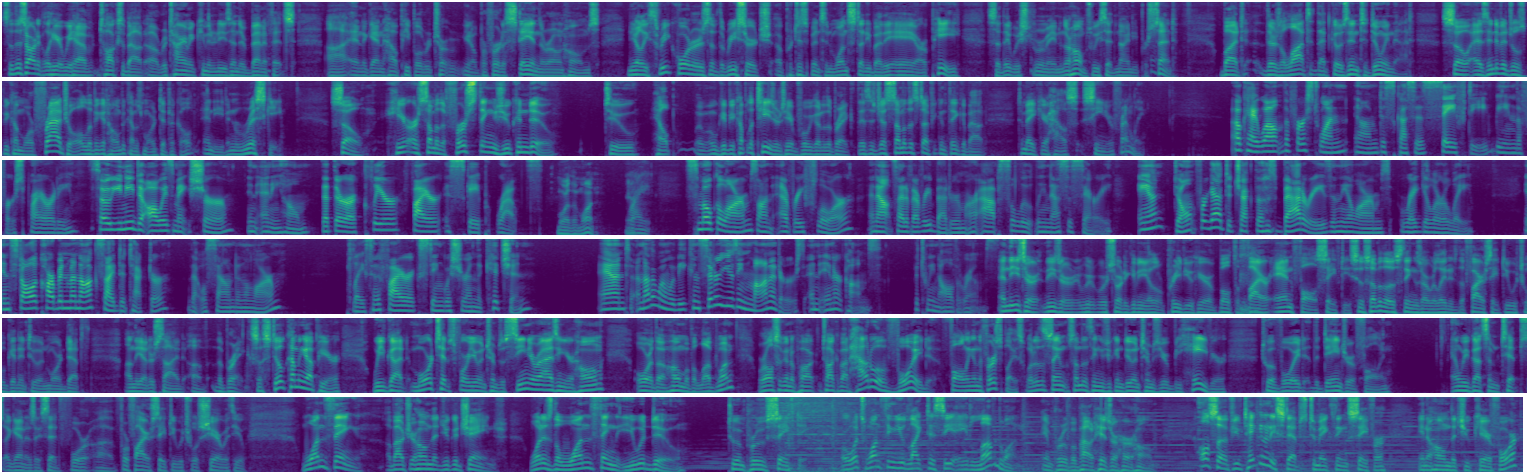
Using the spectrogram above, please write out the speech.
So this article here we have talks about uh, retirement communities and their benefits, uh, and again how people return, you know, prefer to stay in their own homes. Nearly three quarters of the research uh, participants in one study by the AARP said they wish to remain in their homes. We said 90 percent, but there's a lot that goes into doing that. So as individuals become more fragile, living at home becomes more difficult and even risky. So here are some of the first things you can do to help. We'll give you a couple of teasers here before we go to the break. This is just some of the stuff you can think about to make your house senior friendly. Okay, well, the first one um, discusses safety being the first priority. So you need to always make sure in any home that there are clear fire escape routes. More than one. Yeah. Right. Smoke alarms on every floor and outside of every bedroom are absolutely necessary. And don't forget to check those batteries in the alarms regularly. Install a carbon monoxide detector that will sound an alarm. Place a fire extinguisher in the kitchen. And another one would be consider using monitors and intercoms between all the rooms. And these are these are we're sort of giving you a little preview here of both the fire and fall safety. So some of those things are related to the fire safety, which we'll get into in more depth on the other side of the break. So still coming up here, we've got more tips for you in terms of seniorizing your home or the home of a loved one. We're also going to talk, talk about how to avoid falling in the first place. What are the same some of the things you can do in terms of your behavior to avoid the danger of falling? And we've got some tips again, as I said, for uh, for fire safety, which we'll share with you. One thing about your home that you could change. What is the one thing that you would do to improve safety? Or what's one thing you'd like to see a loved one improve about his or her home? Also, if you've taken any steps to make things safer in a home that you care for,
